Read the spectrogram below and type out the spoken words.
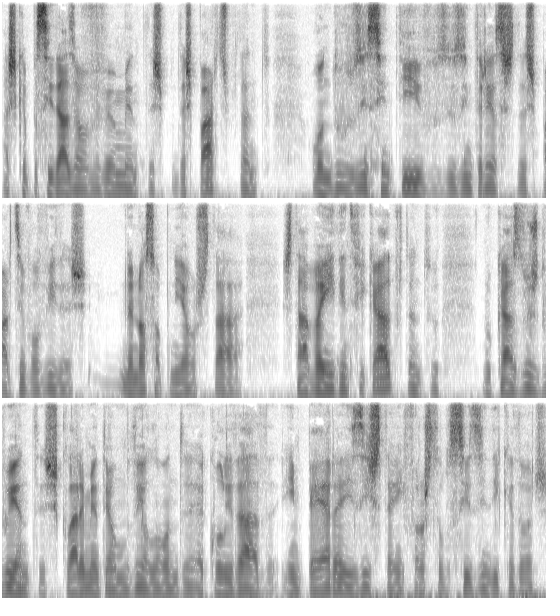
às capacidades, obviamente, das, das partes, portanto, onde os incentivos e os interesses das partes envolvidas, na nossa opinião, está, está bem identificado, portanto, no caso dos doentes, claramente é um modelo onde a qualidade impera, existem e foram estabelecidos indicadores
